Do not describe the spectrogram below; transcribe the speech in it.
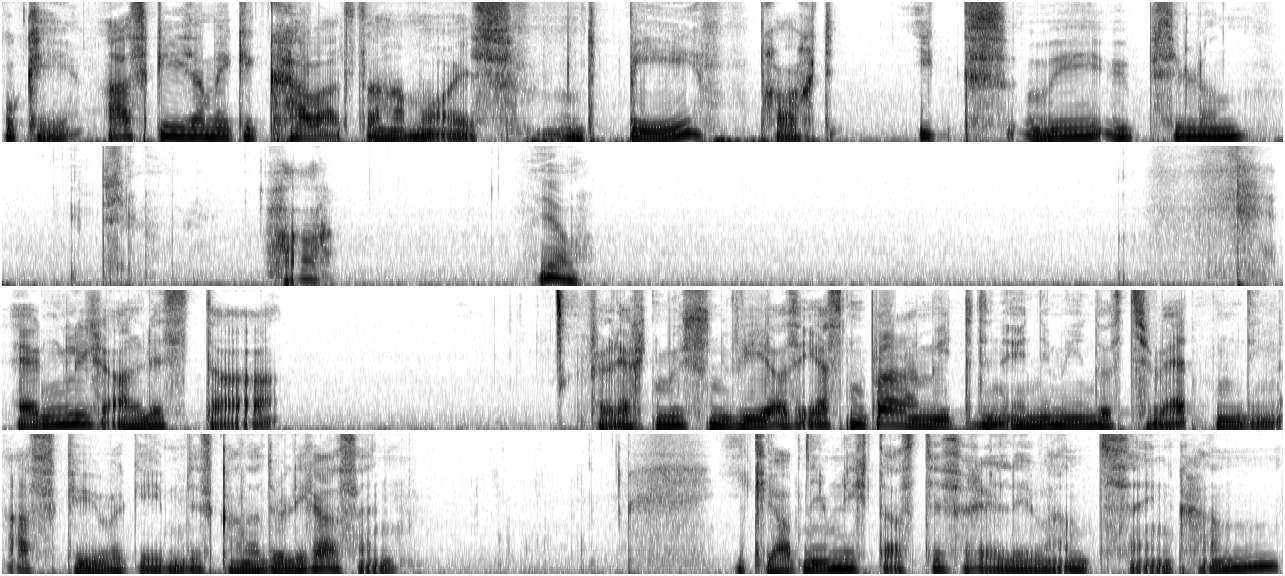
Okay, ASCII ist einmal gecovert, da haben wir alles. Und B braucht X, W, Y, Y, H. Ja. Eigentlich alles da. Vielleicht müssen wir als ersten Parameter den Enemy und als zweiten den ASCII übergeben. Das kann natürlich auch sein. Ich glaube nämlich, dass das relevant sein kann.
